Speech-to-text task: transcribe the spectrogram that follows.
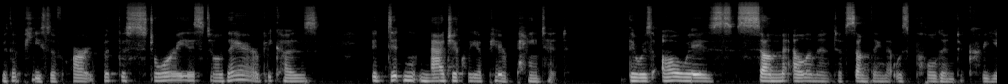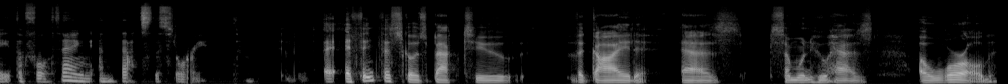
with a piece of art, but the story is still there because it didn't magically appear painted. There was always some element of something that was pulled in to create the full thing, and that's the story. So. I think this goes back to the guide as someone who has a world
